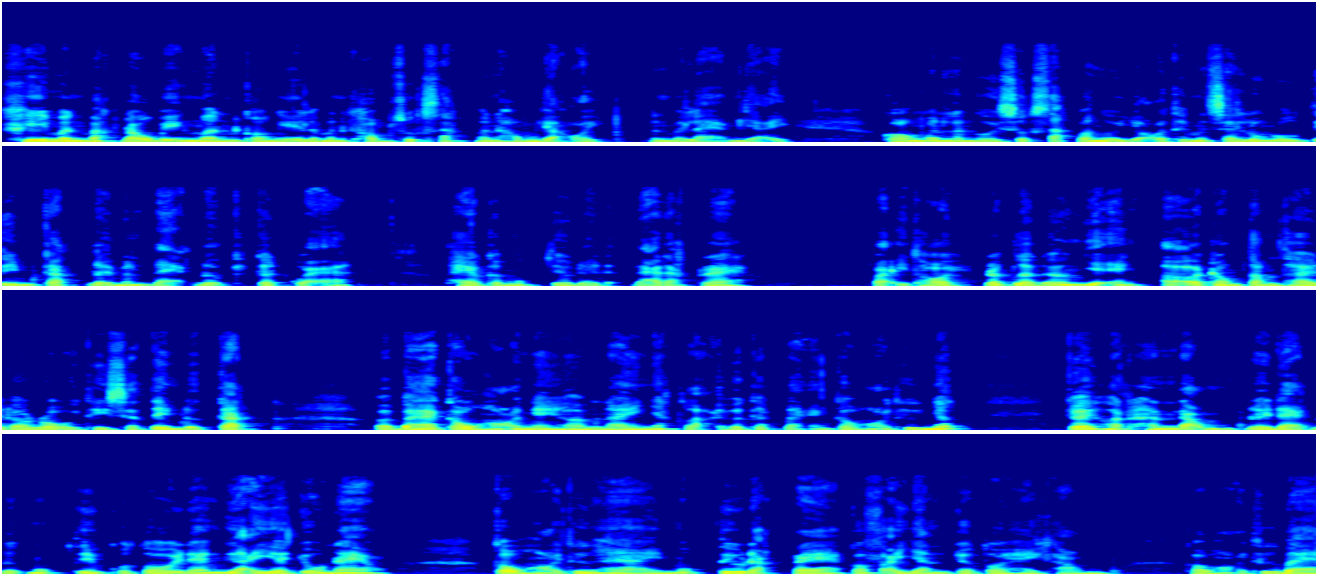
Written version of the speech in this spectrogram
Khi mình bắt đầu biện minh, có nghĩa là mình không xuất sắc, mình không giỏi, mình mới làm vậy. Còn mình là người xuất sắc và người giỏi thì mình sẽ luôn luôn tìm cách để mình đạt được cái kết quả theo cái mục tiêu đã đặt ra. Vậy thôi, rất là đơn giản. Ở trong tâm thế đó rồi thì sẽ tìm được cách. Và ba câu hỏi ngày hôm nay nhắc lại với các bạn câu hỏi thứ nhất. Kế hoạch hành động để đạt được mục tiêu của tôi đang gãy ở chỗ nào? Câu hỏi thứ hai, mục tiêu đặt ra có phải dành cho tôi hay không câu hỏi thứ ba,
